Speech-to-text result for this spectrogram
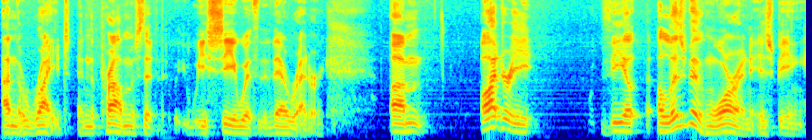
on the right and the problems that we see with their rhetoric. Um, Audrey, the Elizabeth Warren is being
